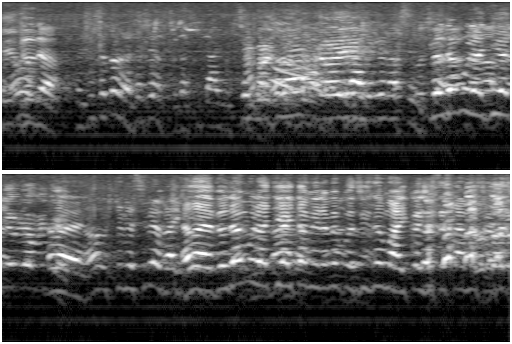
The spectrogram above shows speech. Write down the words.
s tím, Bilda. připravíš tam do kraji, Bilda mu radí, ať... někdo vidět. Hele, no, už to věsíme vlajky. Bilda mu radí, ať tam jedeme pod říznou Majko, že se s náma svědčí.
